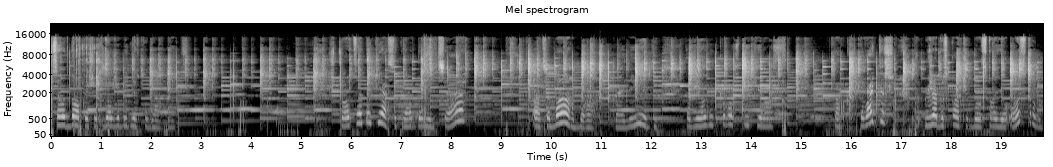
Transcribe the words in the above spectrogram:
все одно пишіть, може мені сподобається. Що це таке? Секретне яйце? А, це мама. Блін. Я вже його відкривав стільки раз. Так, давайте ж вже доскачемо до останнього острова.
